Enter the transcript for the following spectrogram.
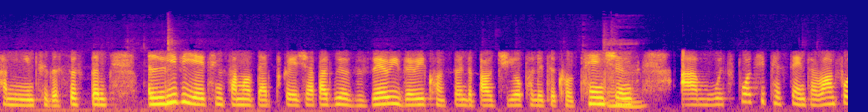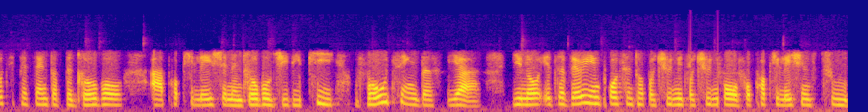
coming into the system, alleviating some of that pressure. But we're very, very concerned about geopolitical tensions. Mm. Um, with 40%, around 40% of the global uh, population and global GDP voting this year, you know, it's a very important opportunity for, for populations to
